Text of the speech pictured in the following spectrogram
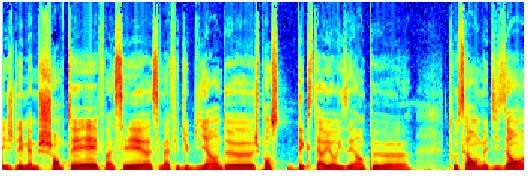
et je l'ai même chanté. Enfin, ça m'a fait du bien, de, je pense, d'extérioriser un peu tout ça en me disant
